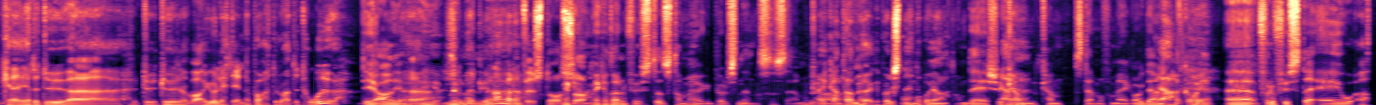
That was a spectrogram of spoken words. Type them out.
Hva er det du, eh, du Du var jo litt inne på at du hadde to, du. Ja, ja. Eh, jeg- Skal vi begynne med den eh, første, også? vi kan ta den første, så tar vi høye pulsen din, så ser vi hva Jeg kan ta den høye pulsen etterpå, ja. om, det ikke Ja, ja. kan, kan stemme for meg òg, det. Ja, for det første er jo at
